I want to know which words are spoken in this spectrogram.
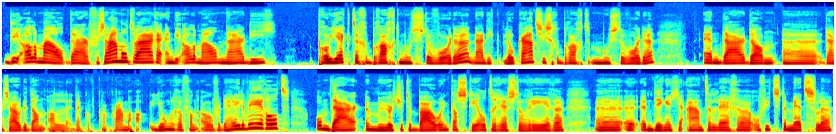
Die allemaal daar verzameld waren en die allemaal naar die projecten gebracht moesten worden. Naar die locaties gebracht moesten worden. En daar, dan, daar zouden dan alle, daar kwamen jongeren van over de hele wereld om daar een muurtje te bouwen, een kasteel te restaureren, uh, een dingetje aan te leggen of iets te metselen.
